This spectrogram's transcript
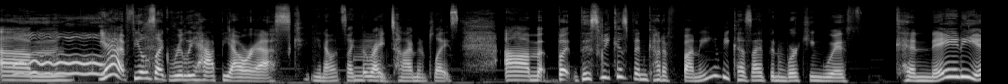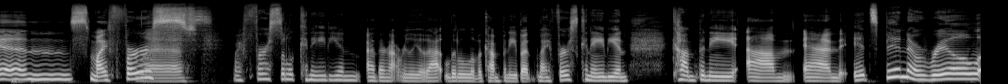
Um, Oh. Yeah, it feels like really happy hour esque. You know, it's like the Mm. right time and place. Um, but this week has been kind of funny because I've been working with Canadians. My first Bless. my first little Canadian, uh, they're not really that little of a company, but my first Canadian company. Um, and it's been a real,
